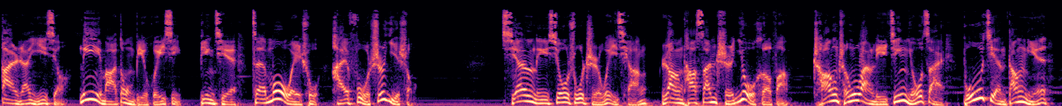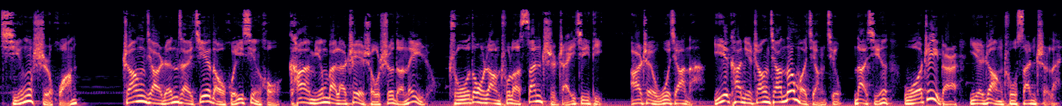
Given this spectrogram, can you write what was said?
淡然一笑，立马动笔回信，并且在末尾处还赋诗一首：“千里修书只为墙，让他三尺又何妨？长城万里今犹在，不见当年秦始皇。”张家人在接到回信后，看明白了这首诗的内容。主动让出了三尺宅基地，而这吴家呢，一看你张家那么讲究，那行，我这边也让出三尺来。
